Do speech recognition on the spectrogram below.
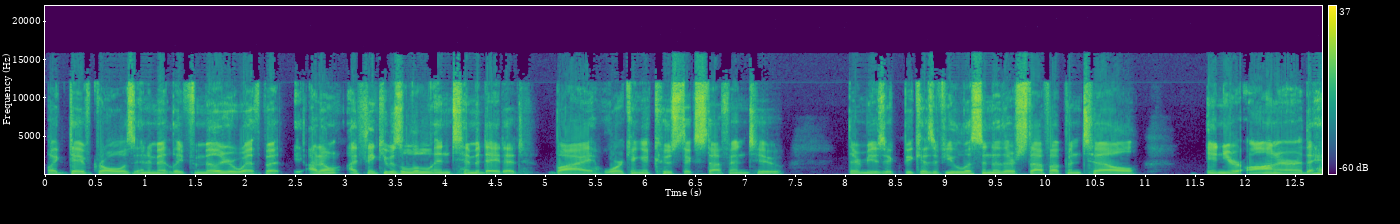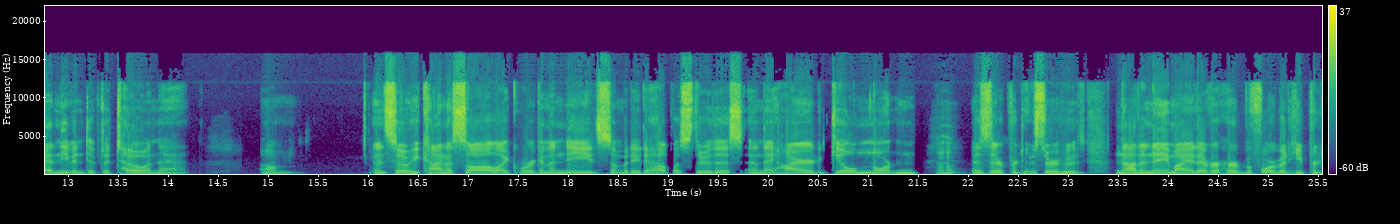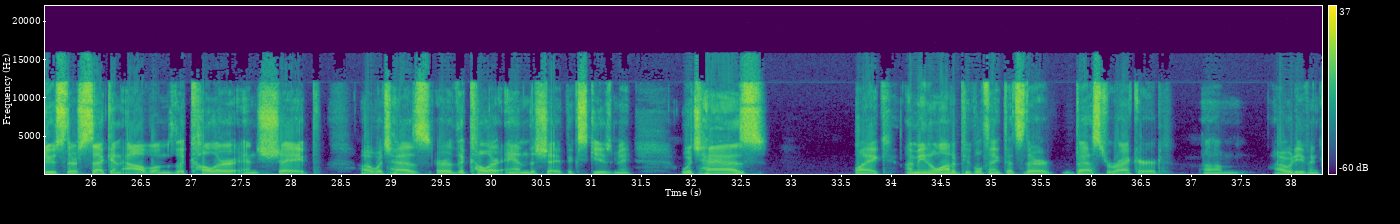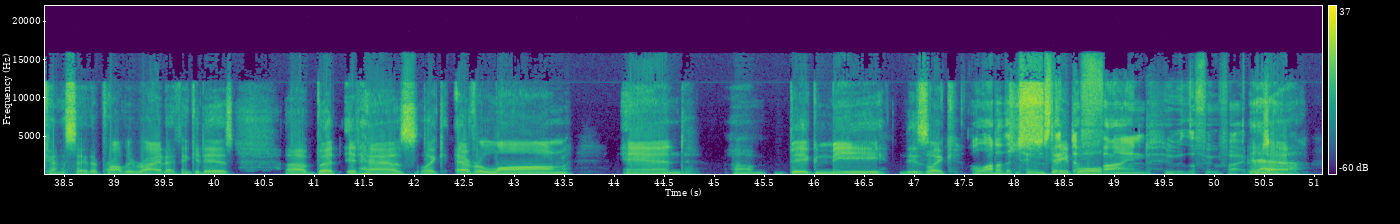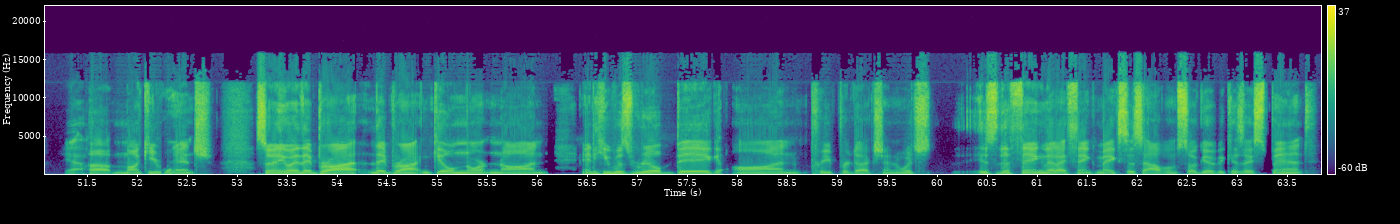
like Dave Grohl was intimately familiar with, but I don't I think he was a little intimidated by working acoustic stuff into their music because if you listen to their stuff up until in your honor, they hadn't even dipped a toe in that. Um and so he kind of saw like we're gonna need somebody to help us through this, and they hired Gil Norton as their producer, who's not a name I had ever heard before, but he produced their second album, The Color and Shape, uh, which has or the color and the shape, excuse me, which has like I mean, a lot of people think that's their best record. Um, I would even kind of say they're probably right. I think it is, uh, but it has like Everlong and um, Big Me. These like A lot of the tunes staple. that defined who the Foo Fighters Yeah. are. Yeah. uh, Monkey Wrench. So anyway, they brought they brought Gil Norton on, and he was real big on pre-production, which is the thing that I think makes this album so good because they spent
